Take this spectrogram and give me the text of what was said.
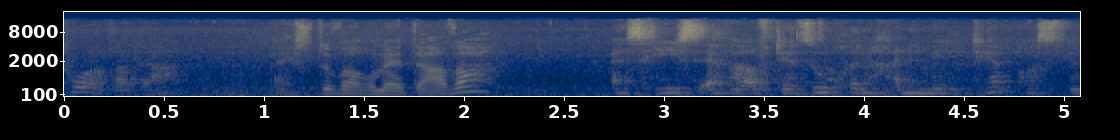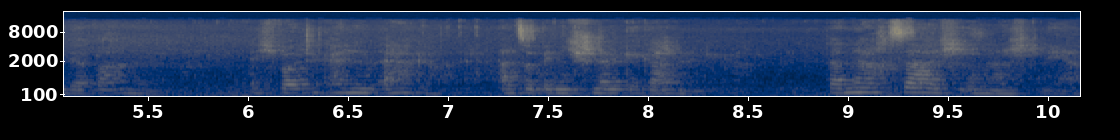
Thor war da. Weißt du, warum er da war? Es hieß, er war auf der Suche nach einem Militärposten der Bahnen. Ich wollte keinen Ärger, also bin ich schnell gegangen. Danach sah ich ihn nicht mehr.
